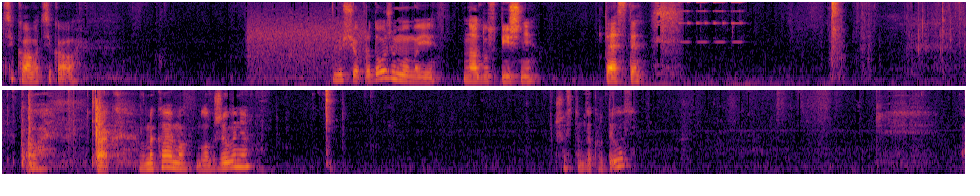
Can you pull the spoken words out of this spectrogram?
Цікаво, цікаво. Ну що, продовжимо мої надуспішні тести. Ой. Так, вмикаємо блок живлення. там закрутилось. Ой.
